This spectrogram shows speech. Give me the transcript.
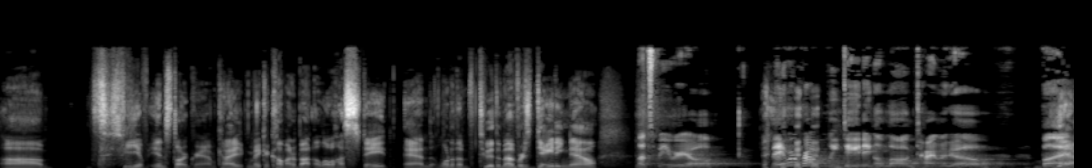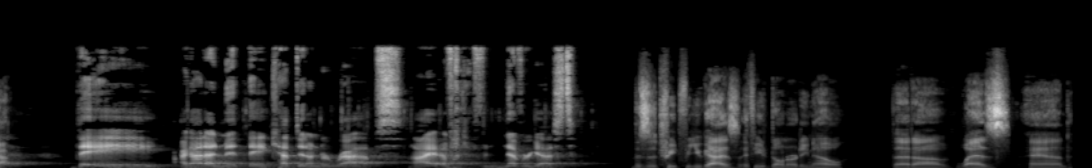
Um, speaking of Instagram, can I make a comment about Aloha State and one of the two of the members dating now? Let's be real. They were probably dating a long time ago, but Yeah. they I gotta admit, they kept it under wraps. I would have never guessed. This is a treat for you guys if you don't already know that uh, Wes and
